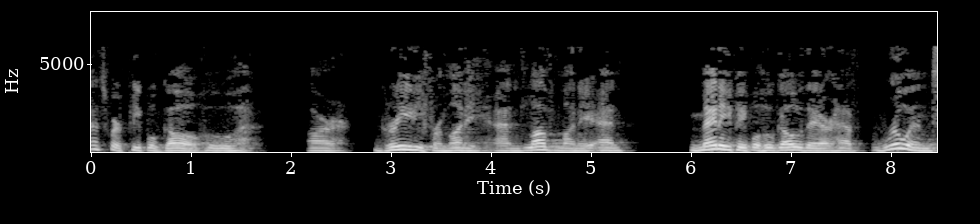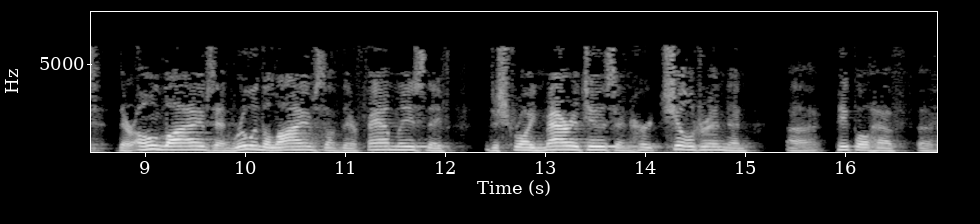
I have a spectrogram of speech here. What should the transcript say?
that's where people go who are greedy for money and love money and Many people who go there have ruined their own lives and ruined the lives of their families. They've destroyed marriages and hurt children, and uh, people have uh,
